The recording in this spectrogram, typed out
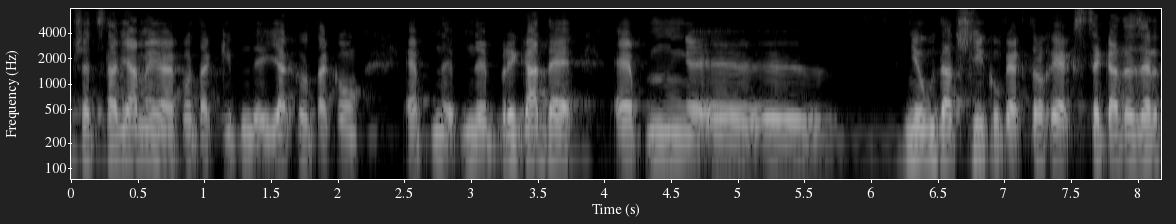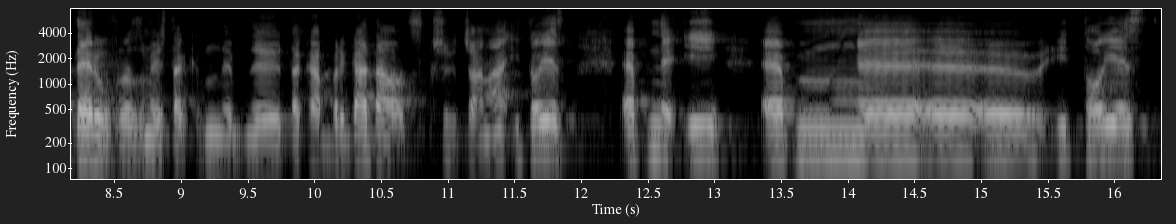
przedstawiamy jako, taki, jako taką brygadę nieudaczników, jak trochę jak scega dezerterów, rozumiesz, tak, taka brygada skrzyczana i to jest i, i to jest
